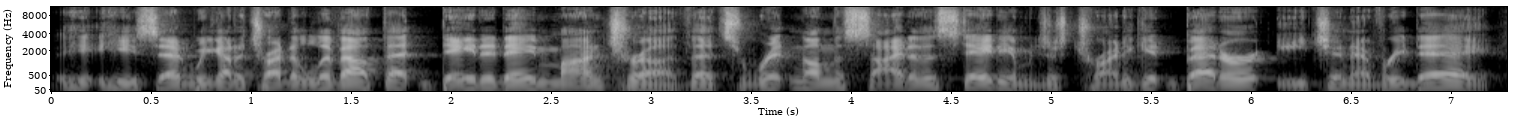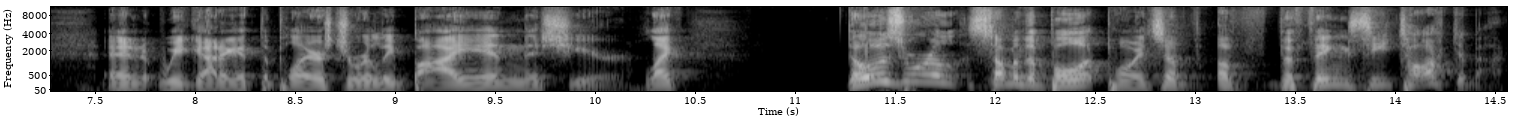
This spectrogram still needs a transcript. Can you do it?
He, he said we got to try to live out that day to day mantra that's written on the side of the stadium and just try to get better each and every day. And we got to get the players to really buy in this year. Like, those were some of the bullet points of, of the things he talked about.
